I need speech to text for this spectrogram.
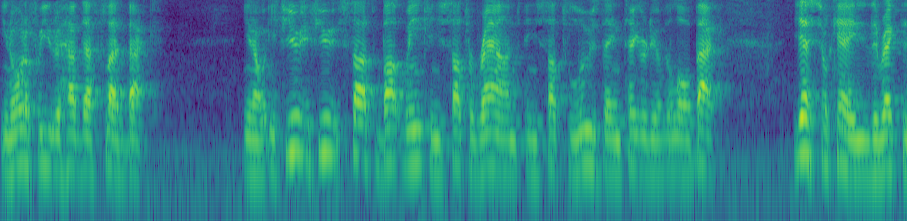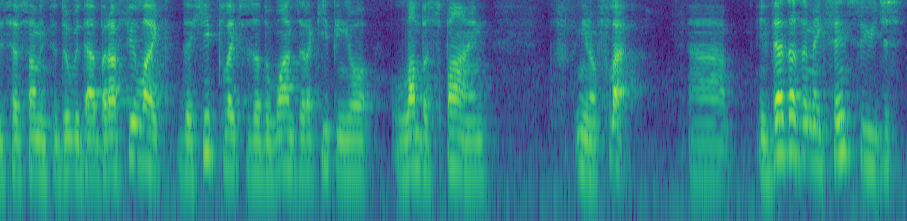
in order for you to have that flat back. You know, if you if you start to butt wink and you start to round and you start to lose the integrity of the lower back, yes, okay, the rectus have something to do with that, but I feel like the hip flexors are the ones that are keeping your lumbar spine, you know, flat. Uh, if that doesn't make sense to you, just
